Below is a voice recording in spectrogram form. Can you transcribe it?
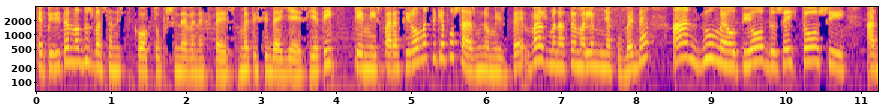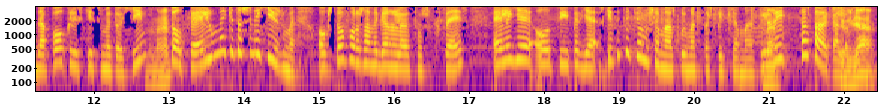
Επειδή ήταν όντως βασανιστικό αυτό που συνέβαινε χθες με τις συνταγές, γιατί και εμείς παρασυρώμαστε και από εσάς, μην νομίζετε. Βάζουμε ένα θέμα, λέμε μια κουβέντα. Αν δούμε ότι όντως έχει τόση ανταπόκριση και συμμετοχή, Ναι. το θέλουμε και το συνεχίζουμε. Ο Χριστόφορος, αν δεν κάνω λάθος, χθες έλεγε ότι, παιδιά, σκεφτείτε και όλους εμάς που είμαστε στα σπίτια μας. Δηλαδή, σας παρακαλώ. Στη δουλειά.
